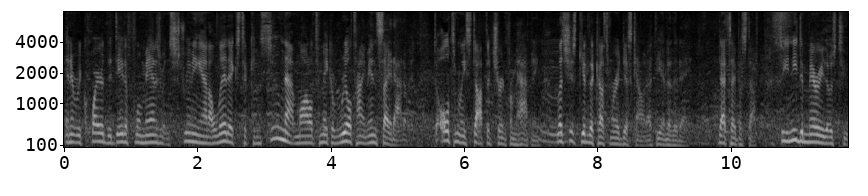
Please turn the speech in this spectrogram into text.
and it required the data flow management and streaming analytics to consume that model to make a real-time insight out of it to ultimately stop the churn from happening. Let's just give the customer a discount at the end of the day. That type of stuff. So you need to marry those two.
